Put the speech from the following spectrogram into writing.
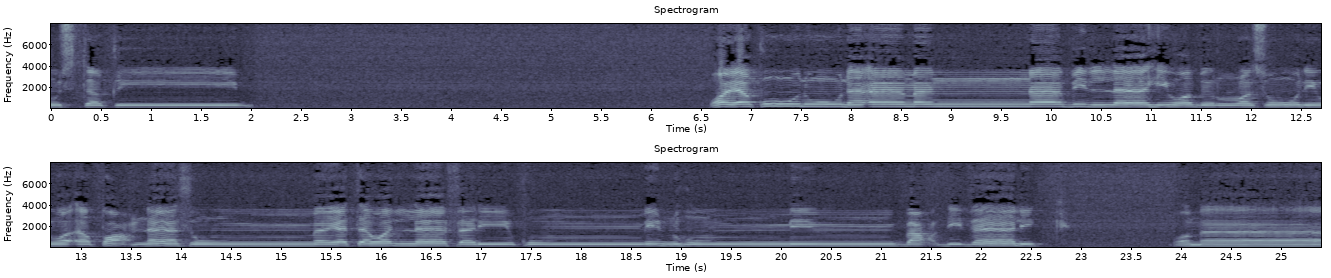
مستقيم. ويقولون آمنا بالله وبالرسول وأطعنا ثم يتولى فريق منهم من بعد ذلك وما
